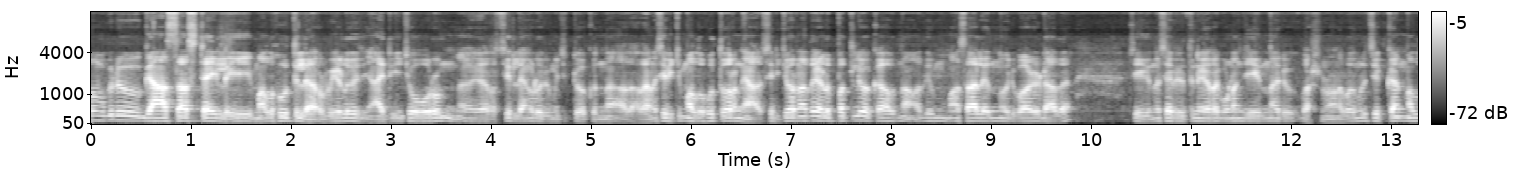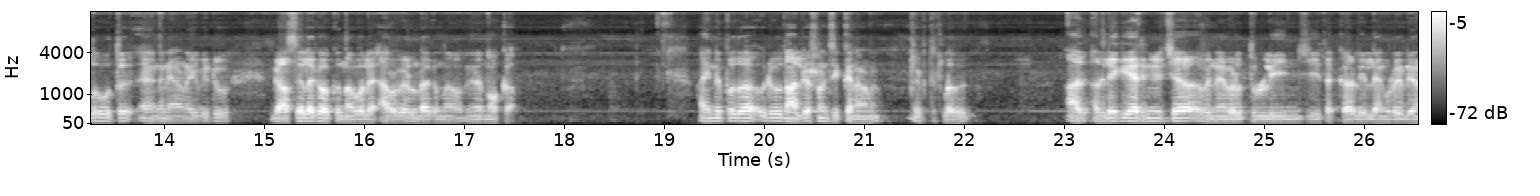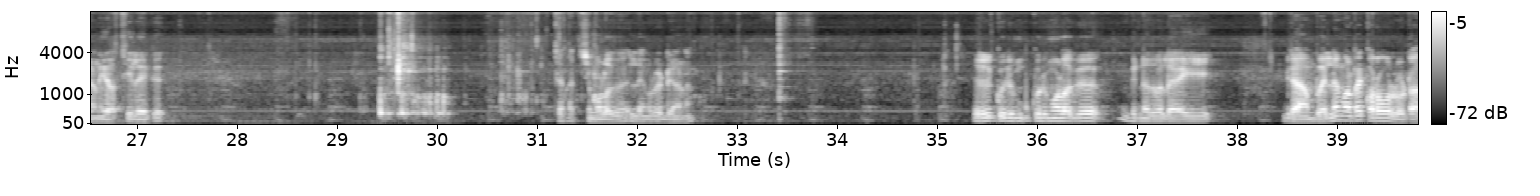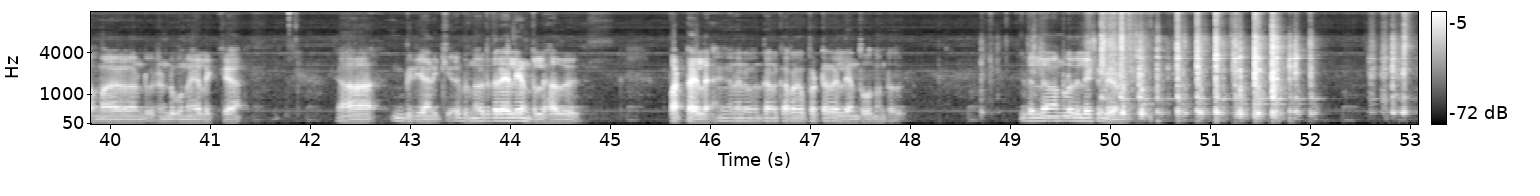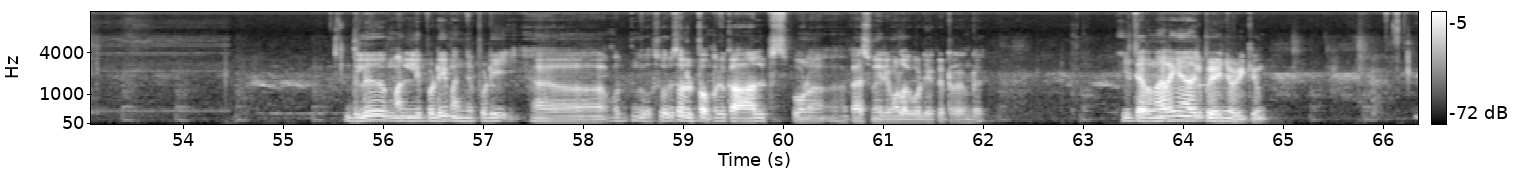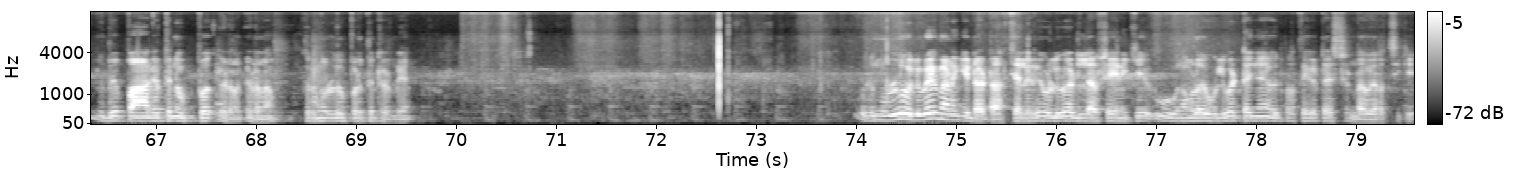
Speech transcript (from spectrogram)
അപ്പോൾ നമുക്കൊരു Gaza style ഈ മൽഹൂത്തിൽ അറബികൾ അരി ചോറും ഇറച്ചിയെല്ലാം കൂടി ഒരുമിച്ചിട്ട് വെക്കുന്ന അതാണ് ശരിക്കും മൽഹൂത്ത് പറഞ്ഞാൽ ശരിക്കും പറഞ്ഞത് എളുപ്പത്തിൽ വെക്കാവുന്ന ആദ്യം മസാലയൊന്നും ഒരുപാട് ഇടാതെ ചെയ്യുന്ന ശരീരത്തിന് ഏറെ ഗുണം ചെയ്യുന്ന ഒരു ഭക്ഷണമാണ്. അപ്പോൾ നമ്മൾ ചിക്കൻ മൽഹൂത്ത് എങ്ങനെയാണ് ഒരു ഗാസയിലൊക്കെ വെക്കുന്ന പോലെ അറബികൾ ഉണ്ടാക്കുന്ന നോക്കാം. അതിനിപ്പോൾ ഇതാ ഒരു നാല് കഷ്ണം ചിക്കനാണ് എടുത്തിട്ടുള്ളത്. അത് അതിലേക്ക് അരിഞ്ഞു വെച്ച പിന്നെ വെളുത്തുള്ളി ഇഞ്ചി തക്കാളി എല്ലാം കൂടെ ഇടുകയാണ് ഇറച്ചിയിലേക്ക്. ച- പച്ചമുളക് എല്ലാം കൂടി ഇടുകയാണ്. ഇതിൽ കുരു കുരുമുളക് പിന്നെ അതുപോലെ ഈ ഗ്രാമ്പു എല്ലാം വളരെ കുറവുള്ളൂ കേട്ടോ രണ്ട് മൂന്ന് ഏലക്ക ബിരിയാണിക്ക് ഇടുന്ന ഒരു തരം ഇലയുണ്ടല്ലോ അത് പട്ടയില. അങ്ങനെ എന്താണ് കറുകപ്പട്ട ഇലയെന്ന് തോന്നുന്നുണ്ട്. ഇതെല്ലാം നമ്മൾ ഇതിലേക്ക് ഇടുകയാണ്. ഇതിൽ മല്ലിപ്പൊടി മഞ്ഞൾപ്പൊടി ഒരു സ്വല്പം ഒരു കാൽ സ്പൂണ് കാശ്മീരി മുളക് പൊടിയൊക്കെ ഇട്ടിട്ടുണ്ട്. ഈ ചെറുനാരങ്ങ അതിൽ പിഴിഞ്ഞൊഴിക്കും. ഇത് പാകത്തിന് ഉപ്പ് ഇടണം ഇടണം. ഒരു നുള്ളി ഉപ്പ് എടുത്തിട്ടുണ്ട് ഞാൻ. ഒരു നുള്ളു ഉലുവയും വേണമെങ്കിൽ ഇടാം കേട്ടോ ചിലർ ഉലുവ ഇടില്ല. പക്ഷേ എനിക്ക് നമ്മൾ ഉലുവ ഇട്ട് കഴിഞ്ഞാൽ ഒരു പ്രത്യേക ടേസ്റ്റ് ഉണ്ടാവും ഇറച്ചിക്ക്.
